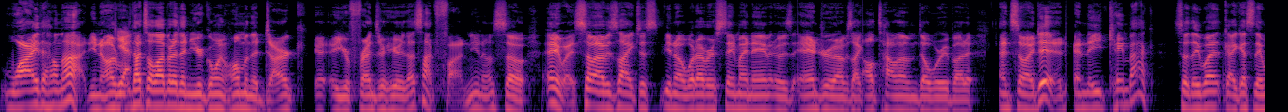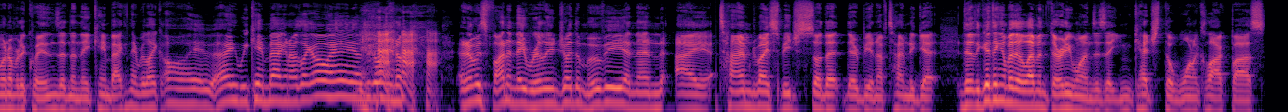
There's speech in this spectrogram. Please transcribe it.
Why the hell not?" You know, Yeah. that's a lot better than you're going home in the dark. uh, Your friends are here. That's not fun, you know. So anyway, so I was like, just you know, whatever. Say my name. It was Andrew. I was like, I'll tell him. Don't worry about it. And so I did, and they came back. So they went. I guess they went over to Quinn's, and then they came back, and they were like, "Oh, hey, hey, we came back," and I was like, "Oh, hey, how's it going?" You know, and it was fun, and they really enjoyed the movie. And then I timed my speech so that there'd be enough time to get. The, the good thing about the 11:30 ones is that you can catch the one o'clock bus,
